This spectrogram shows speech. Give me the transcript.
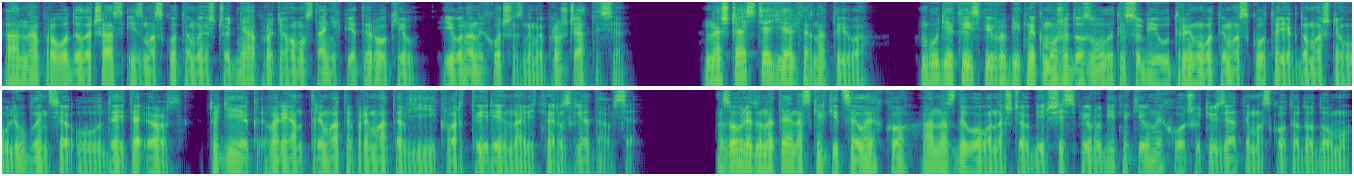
Анна проводила час із маскотами щодня протягом останніх п'яти років і вона не хоче з ними прощатися. На щастя, є альтернатива. Будь-який співробітник може дозволити собі утримувати маскота як домашнього улюбленця у Data Earth, тоді як варіант тримати примата в її квартирі навіть не розглядався. З огляду на те, наскільки це легко, Анна здивована, що більшість співробітників не хочуть узяти маскота додому.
